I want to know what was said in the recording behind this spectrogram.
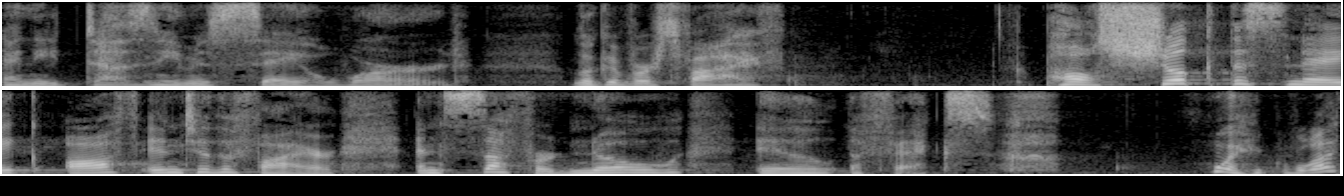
and he doesn't even say a word. Look at verse 5. Paul shook the snake off into the fire and suffered no ill effects. Wait, what?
